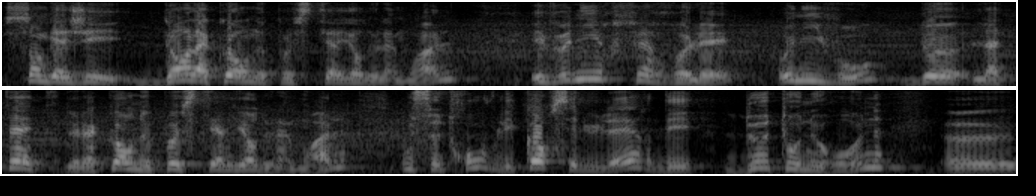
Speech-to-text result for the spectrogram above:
s'engager dans la corne postérieure de la moelle et venir faire relais au niveau de la tête de la corne postérieure de la moelle, où se trouvent les corps cellulaires des deux taux neurones, euh,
